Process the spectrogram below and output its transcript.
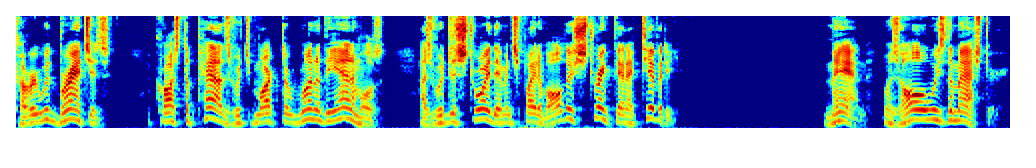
covered with branches, across the paths which marked the run of the animals, as would destroy them in spite of all their strength and activity. Man was always the master.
